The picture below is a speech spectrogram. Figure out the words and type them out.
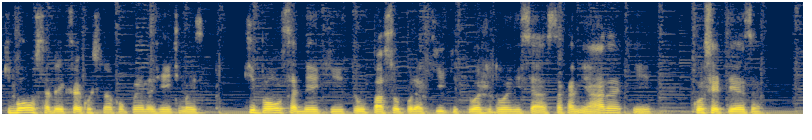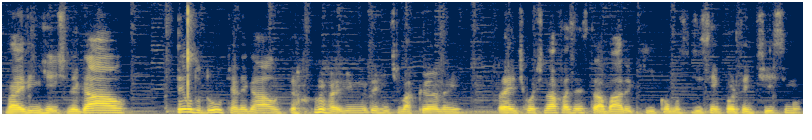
Que bom saber que você vai continuar acompanhando a gente, mas que bom saber que tu passou por aqui, que tu ajudou a iniciar essa caminhada, que com certeza vai vir gente legal. Tem o Dudu, que é legal, então vai vir muita gente bacana aí pra gente continuar fazendo esse trabalho que, como se disse, é importantíssimo.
